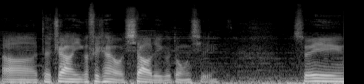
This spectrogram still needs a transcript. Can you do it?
啊的这样一个非常有效的一个东西。所以，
